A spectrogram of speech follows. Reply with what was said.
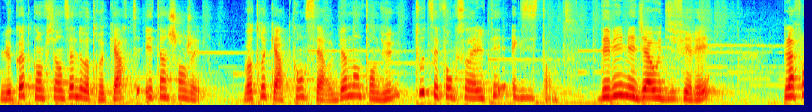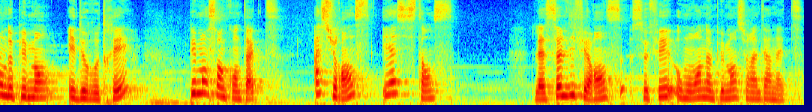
Le code confidentiel de votre carte est inchangé. Votre carte conserve bien entendu toutes ses fonctionnalités existantes. Débit immédiat ou différé, plafond de paiement et de retrait, paiement sans contact, assurance et assistance. La seule différence se fait au moment d'un paiement sur Internet.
